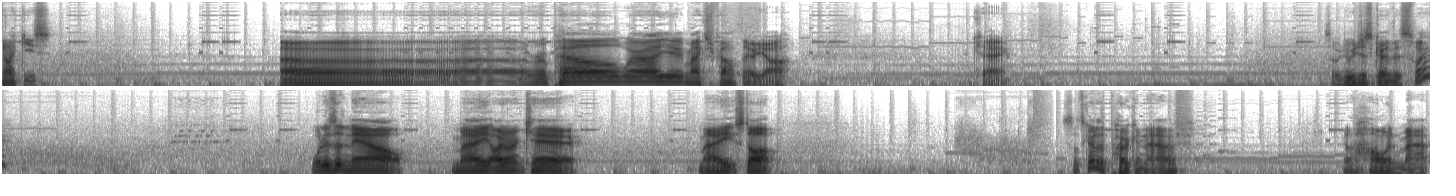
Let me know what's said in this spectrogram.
Nikes. Uh, repel, where are you? Max repel, there you are. Okay. So do we just go this way? What is it now? May, I don't care. May, stop. So let's go to the Pokénav. You know, the Hoenn map.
